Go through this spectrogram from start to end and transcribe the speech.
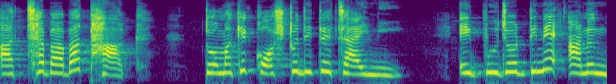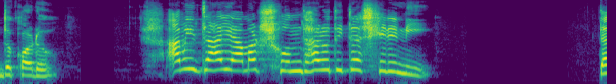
আচ্ছা বাবা থাক। তোমাকে কষ্ট দিতে চাইনি। এই পুজোর দিনে আনন্দ করো। আমি যাই আমার সন্ধ্যারতিটা সেরে নি। তা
